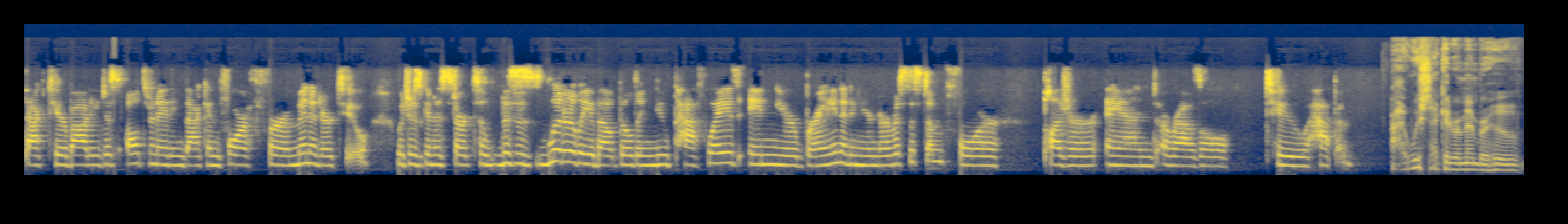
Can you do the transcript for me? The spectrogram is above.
back to your body just alternating back and forth for a minute or two which is going to start to this is literally about building new pathways in your brain and in your nervous system for pleasure and arousal to happen I wish I could remember who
